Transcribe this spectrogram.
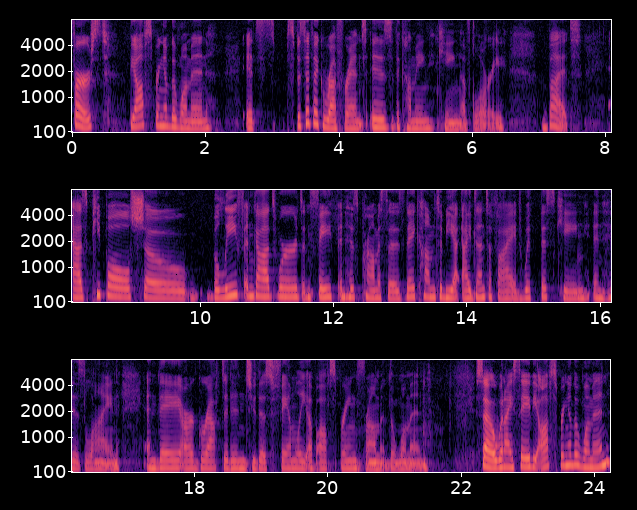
First, the offspring of the woman, its specific reference is the coming King of glory. But as people show belief in God's words and faith in his promises, they come to be identified with this king in his line, and they are grafted into this family of offspring from the woman. So when I say the offspring of the woman,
